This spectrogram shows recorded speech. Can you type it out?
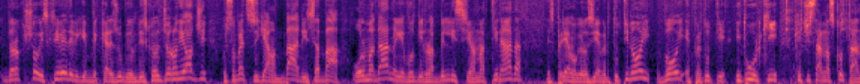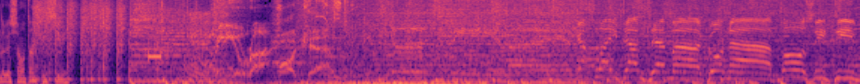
The Rock Show, iscrivetevi che beccate subito il disco del giorno di oggi. Questo pezzo si chiama Badi Sabah Olmadan, che vuol dire una bellissima mattinata e speriamo che lo sia per tutti noi, voi e per tutti i turchi che ci stanno ascoltando, che sono tantissimi. Radio Rock Podcast. Gaslight Anthem con uh, Positive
